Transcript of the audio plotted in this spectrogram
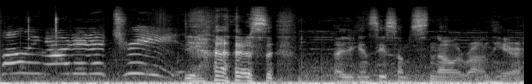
falling out of the trees. yeah, there's. Uh, you can see some snow around here.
